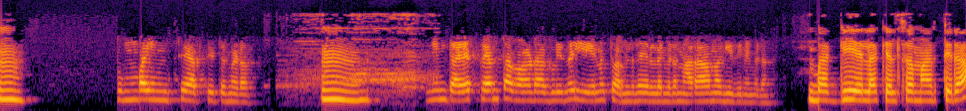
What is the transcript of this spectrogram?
ಹ್ಮ್. ತುಂಬಾ ಹಿಂಸೆ ಆಗ್ತಿತ್ತು ಮೇಡಮ್ ಹ್ಮ್. ನಿಮ್ ಡಯಟ್ ಪ್ಲಾನ್ ತಗೊಂಡಾಗ್ಲಿಂದ ಏನು ತೊಂದ್ರೆ ಇಲ್ಲ ಮೇಡಮ್ ಆರಾಮಾಗಿದ್ದೀನಿ ಮೇಡಮ್ ಬಗ್ಗಿ ಎಲ್ಲ ಕೆಲಸ ಮಾಡ್ತೀರಾ?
